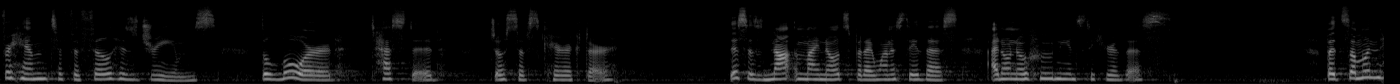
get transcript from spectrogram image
for him to fulfill his dreams. The Lord tested Joseph's character. This is not in my notes, but I want to say this. I don't know who needs to hear this. But someone,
